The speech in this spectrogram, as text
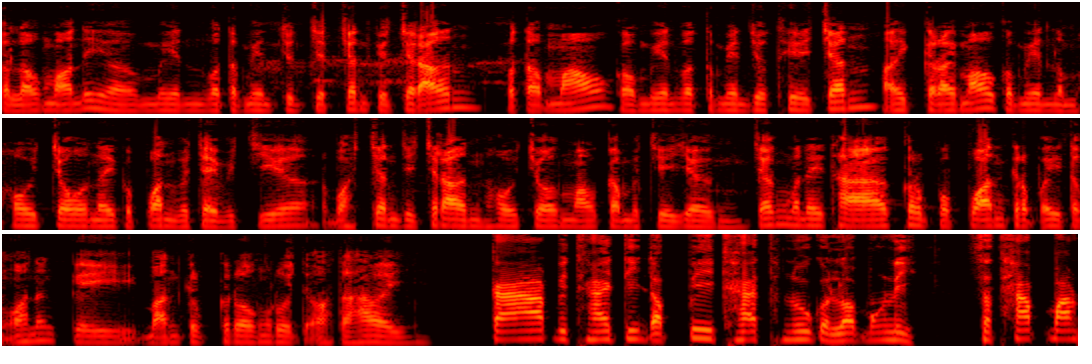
កន្លងមកនេះមានវត្តមានជនជាតិចិនជាច្រើនបន្តមកក៏មានវត្តមានយោធាចិនហើយក្រោយមកក៏មានលំហូរចូលនៃប្រព័ន្ធបច្ចេកវិទ្យារបស់ចិនជាច្រើនហូរចូលមកកម្ពុជាយើងអញ្ចឹងមានន័យថាគ្រប់ប្រព័ន្ធគ្រប់អីទាំងអស់ហ្នឹងគេបានគ្រប់គ្រងរួចអស់ទៅហើយ កាលពីថ្ងៃទី12ខែធ្នូកន្លងមកនេះស្ថាប័ន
